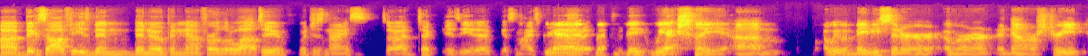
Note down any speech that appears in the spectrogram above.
Uh, Big Softy has been been open now for a little while too, which is nice. So I took Izzy to get some ice cream. yeah. But big. We actually um, we have a babysitter over our, down our street,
